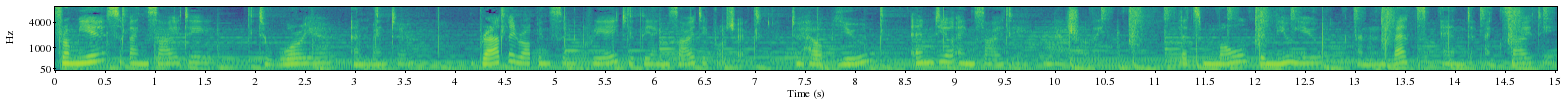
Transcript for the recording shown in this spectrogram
From years of anxiety to warrior and mentor, Bradley Robinson created the Anxiety Project to help you end your anxiety naturally. Let's mold the new you and let's end anxiety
